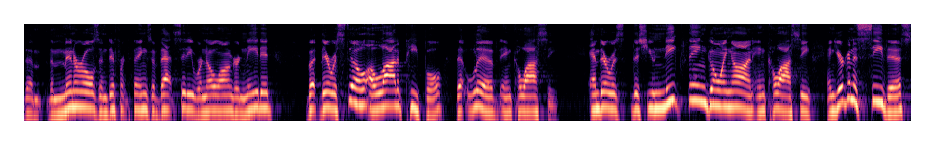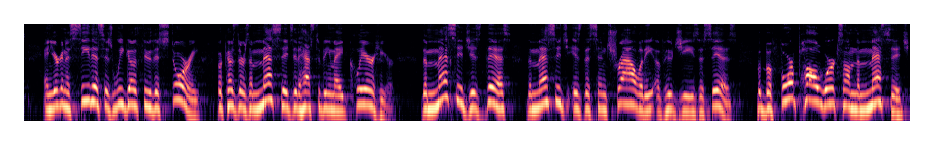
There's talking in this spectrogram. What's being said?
the, the minerals and different things of that city were no longer needed but there was still a lot of people that lived in Colossae. And there was this unique thing going on in Colossae, and you're gonna see this, and you're gonna see this as we go through this story, because there's a message that has to be made clear here. The message is this the message is the centrality of who Jesus is. But before Paul works on the message,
